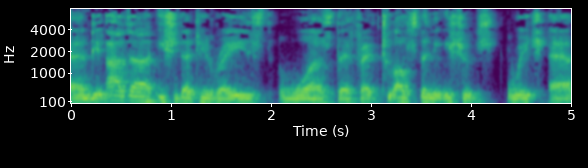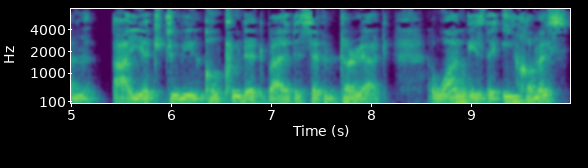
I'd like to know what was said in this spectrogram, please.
And the other issue that he raised was the fact two outstanding issues which um, are yet to be concluded by the Secretariat. One is the e-commerce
